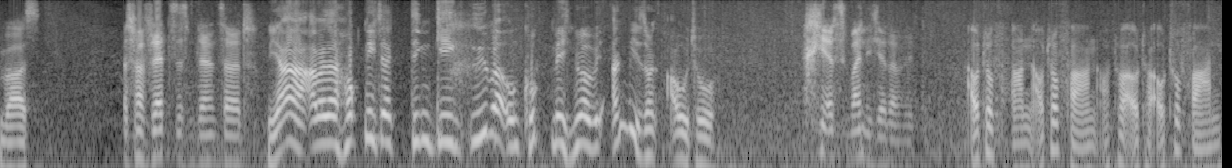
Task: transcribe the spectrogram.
Was? Das war letztes in Planet Zeit. Ja, aber da hockt nicht das Ding gegenüber und guckt mich nur wie- an wie so ein Auto. Jetzt meine ich ja damit. Autofahren, Autofahren, Auto, Auto, Autofahren.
